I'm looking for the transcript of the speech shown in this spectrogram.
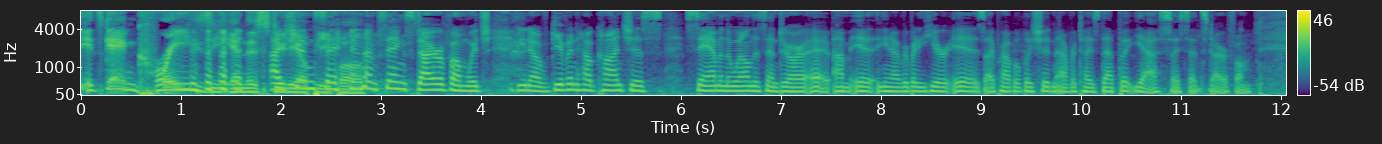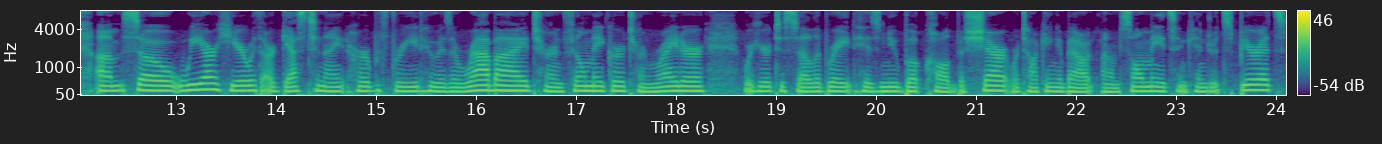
it's getting crazy in this studio, people. say, and I'm saying styrofoam, which you know, given how conscious Sam and the Wellness Center are, uh, um, it, you know, everybody here is. I probably shouldn't advertise that, but yes, I said styrofoam. Um, so we are here with our guest tonight, Herb Freed, who is a rabbi turned filmmaker turned writer. We're here to celebrate his new book called Bashert. We're talking about um, soulmates and kindred spirits.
